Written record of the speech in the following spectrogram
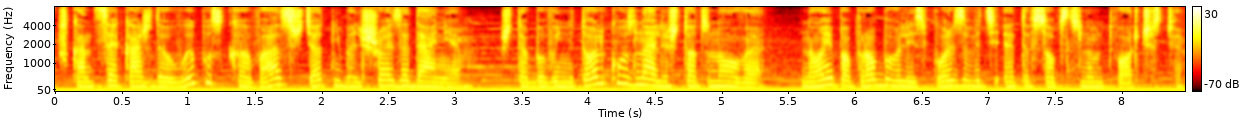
В конце каждого выпуска вас ждет небольшое задание, чтобы вы не только узнали что-то новое, но и попробовали использовать это в собственном творчестве.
